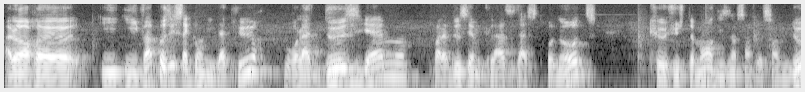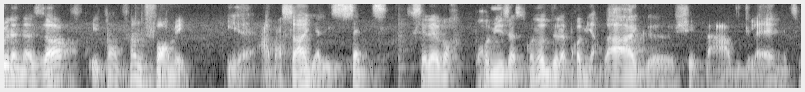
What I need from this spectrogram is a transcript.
Alors, euh, il, il, va poser sa candidature pour la deuxième, pour deuxième classe d'astronautes que justement en 1962, la NASA est en train de former. Et euh, avant ça, il y a les sept célèbres premiers astronautes de la première vague, euh, Shepard, Glenn, etc.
